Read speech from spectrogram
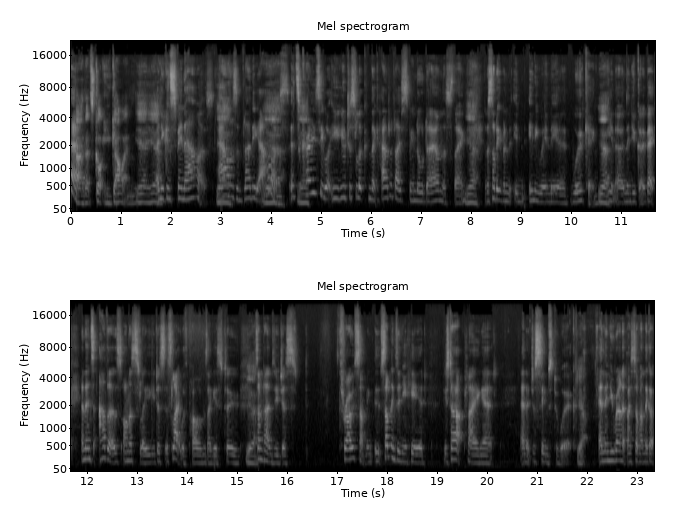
Yeah. Uh, but it's got you going. Yeah, yeah. And you can spend hours, Yeah. hours and bloody hours. Yeah, It's yeah. crazy what you, you just look and think, how did I spend all day on this thing? Yeah. And it's not even in, anywhere near working, Yeah. you know, and then you go back. And then to others, honestly, you just, it's like with poems, I guess, too. Yeah. Sometimes you just throw something, something's in your head, you start playing it, and it just seems to work. Yeah. And then you run it by someone, they go,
